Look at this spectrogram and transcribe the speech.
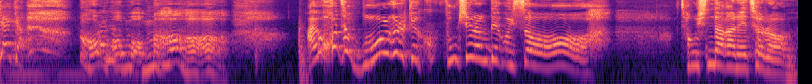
야야야 엄마, 엄마, 엄마. 아이 혼자 뭘 그렇게 궁시렁대고 있어 정신 나간 애처럼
